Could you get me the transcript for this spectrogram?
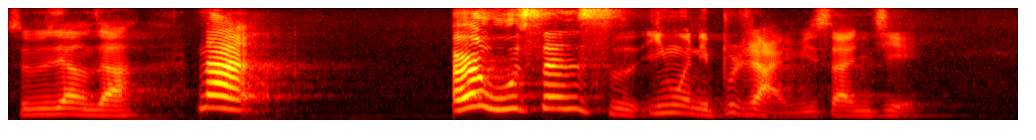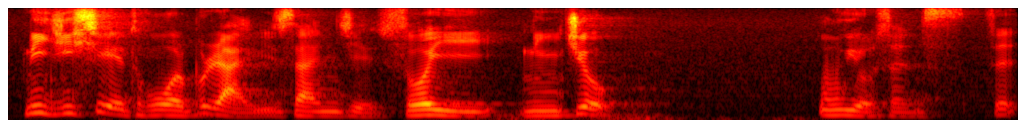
是不是这样子啊？那而无生死，因为你不染于三界，你已经解脱了，不染于三界，所以你就无有生死。这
